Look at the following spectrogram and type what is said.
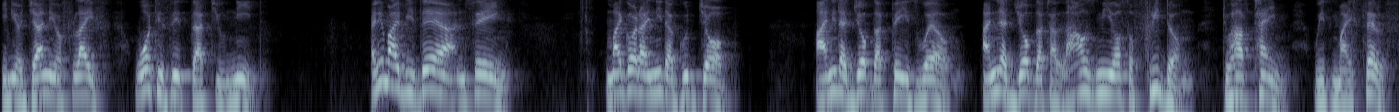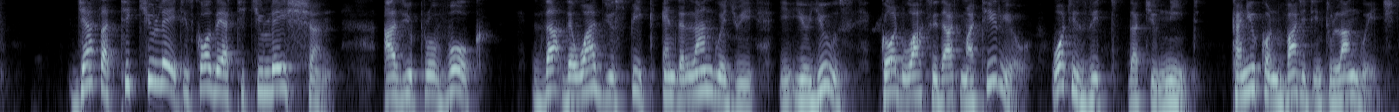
in your journey of life, what is it that you need? And you might be there and saying, My God, I need a good job. I need a job that pays well. I need a job that allows me also freedom to have time with myself. Just articulate, it's called the articulation as you provoke that the words you speak and the language we, you use. God works with that material. What is it that you need? Can you convert it into language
